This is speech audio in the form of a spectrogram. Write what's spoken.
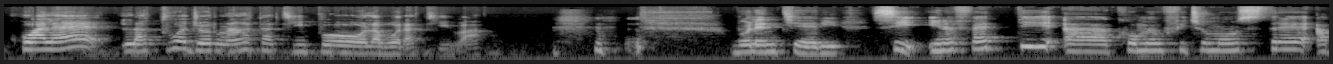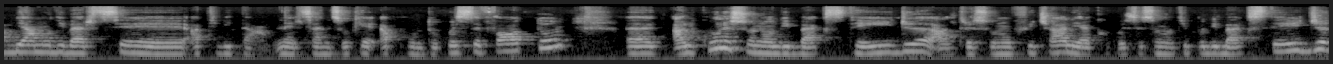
qual è la tua giornata tipo lavorativa? Volentieri. Sì, in effetti eh, come ufficio mostre abbiamo diverse attività, nel senso che appunto queste foto, eh, alcune sono di backstage, altre sono ufficiali, ecco queste sono tipo di backstage,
